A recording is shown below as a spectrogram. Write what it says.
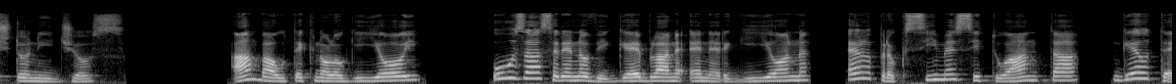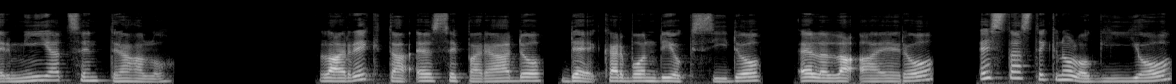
ŝtoniĝos. Ambaŭ teknologioj uzas renovigeblan energion el proxime situanta geotermia centralo. La recta el separado de carbondioxido el la aero estas technologio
